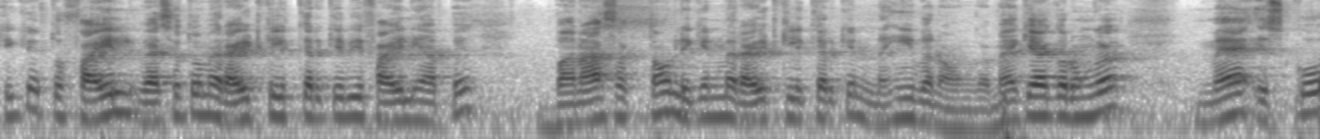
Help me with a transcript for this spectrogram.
ठीक है? तो फ़ाइल वैसे तो मैं राइट क्लिक करके भी फ़ाइल यहाँ पे बना सकता हूँ, लेकिन मैं राइट क्लिक करके नहीं बनाऊँगा। मैं क्या करूँगा? मैं इसको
